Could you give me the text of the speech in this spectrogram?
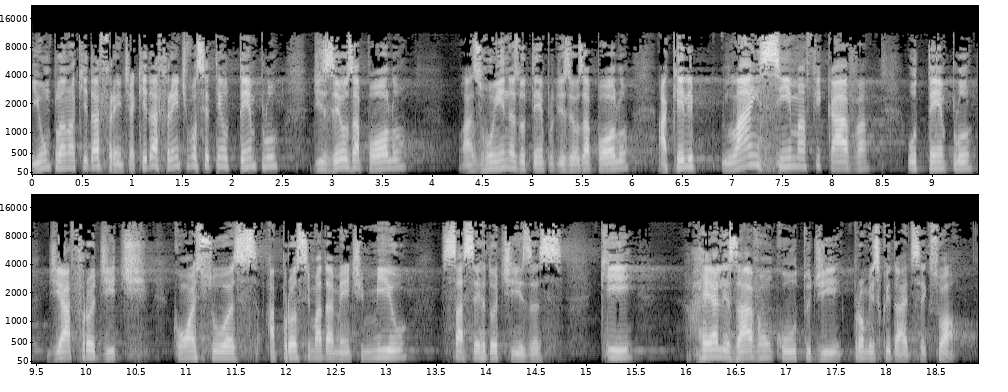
e um plano aqui da frente. Aqui da frente você tem o templo de Zeus Apolo, as ruínas do templo de Zeus Apolo. Aquele lá em cima ficava o templo de Afrodite, com as suas aproximadamente mil sacerdotisas que realizavam um culto de promiscuidade sexual.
